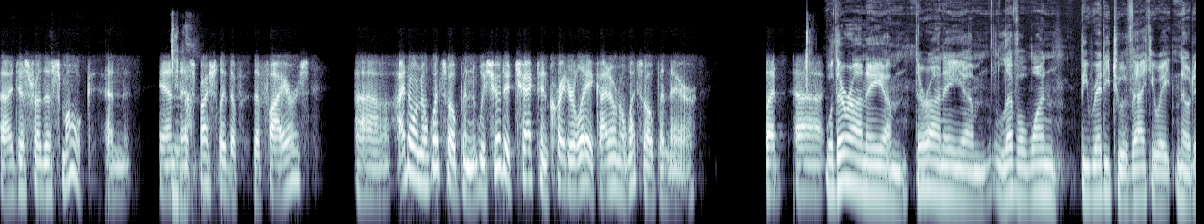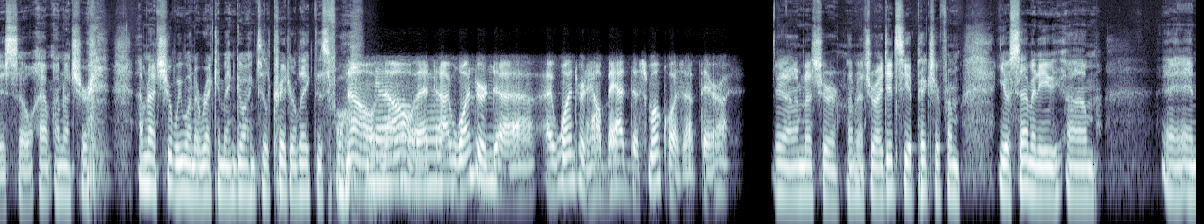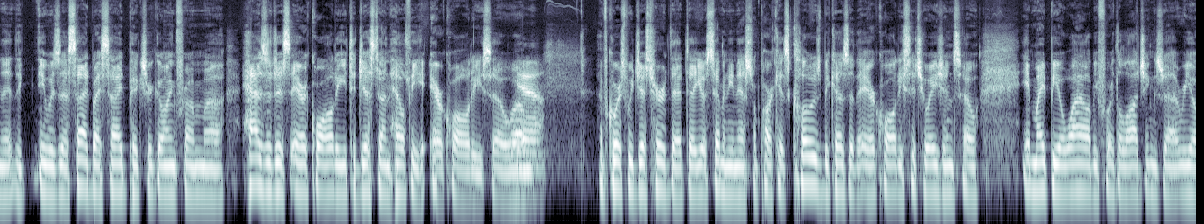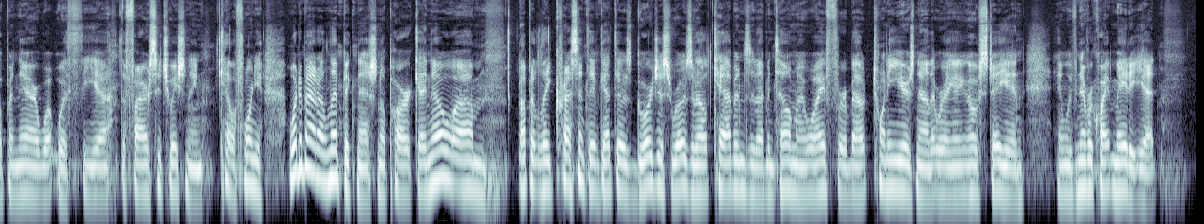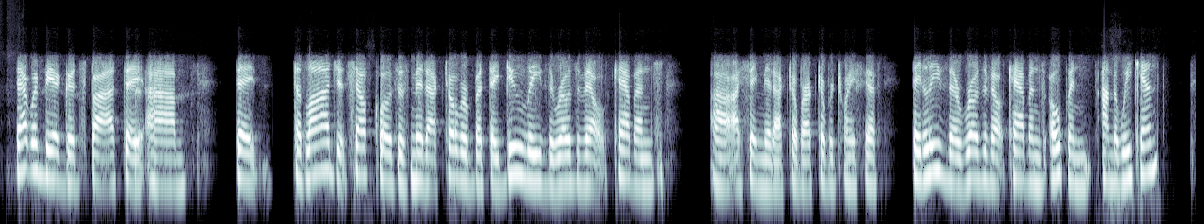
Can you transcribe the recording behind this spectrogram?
uh, just for the smoke and and Yeah. especially the the fires. Uh, I don't know what's open. We should have checked in Crater Lake. I don't know what's open there, but uh, Well, they're on a um, they're on a um, level one. Be ready to evacuate notice. So I'm, I'm not sure. I'm not sure we want to recommend going to Crater Lake this fall. no, no. No, that. I wondered. Mhm. Uh, I wondered how bad the smoke was up there. Yeah, I'm not sure. I'm not sure. I did see a picture from Yosemite, um, and the, it was a side by side picture going from uh, hazardous air quality to just unhealthy air quality. So, um, yeah, of course, we just heard that uh, Yosemite National Park has closed because of the air quality situation. So, it might be a while before the lodgings uh, reopen there. What with the uh, the fire situation in California. What about Olympic National Park? I know um, up at Lake Crescent they've got those gorgeous Roosevelt cabins that I've been telling my wife for about 20 years now that we're going to go stay in, and we've never quite made it yet. That would be a good spot. They um, they the lodge itself closes mid October, but they do leave the Roosevelt cabins. Uh, I say mid October, October 25th. They leave the Roosevelt cabins open on the weekends,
